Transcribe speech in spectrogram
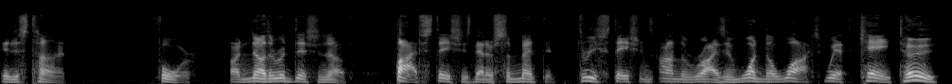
it is time for another edition of Five Stations That Are Cemented, Three Stations on the Rise, and One to Watch with KT.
